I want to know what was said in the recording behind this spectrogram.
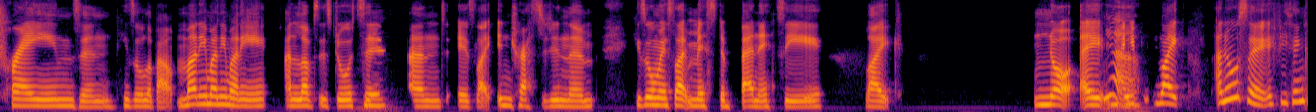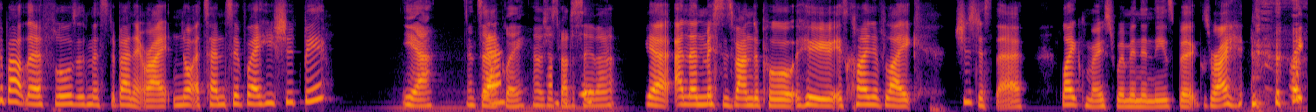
trains, and he's all about money, money, money, and loves his daughters and is like interested in them. He's almost like Mr. Bennetty, like not a Yeah. maybe- like. And also, if you think about the flaws of Mr. Bennet, right, not attentive where he should be. yeah. Exactly. I was just about to say that. Yeah, and then Mrs. Vanderpoel, who is kind of like she's just there, like most women in these books, right? Like,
